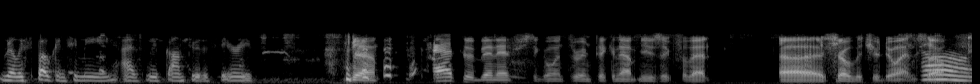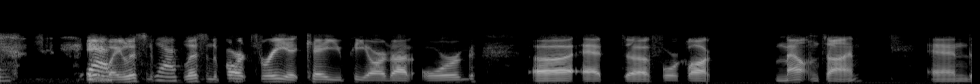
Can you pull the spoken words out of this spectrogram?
really spoken to me as we've gone through the series. yeah, had to have been interesting going through and picking out music for that uh, show that you're doing. So, oh, anyway, yes, listen yes. listen to part three at kupr.org uh, at uh, four o'clock Mountain Time and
